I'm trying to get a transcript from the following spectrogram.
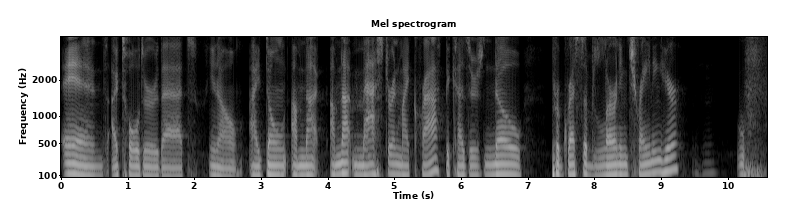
And I told her that, you know, I don't I'm not I'm not mastering my craft because there's no progressive learning training here. Oof.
